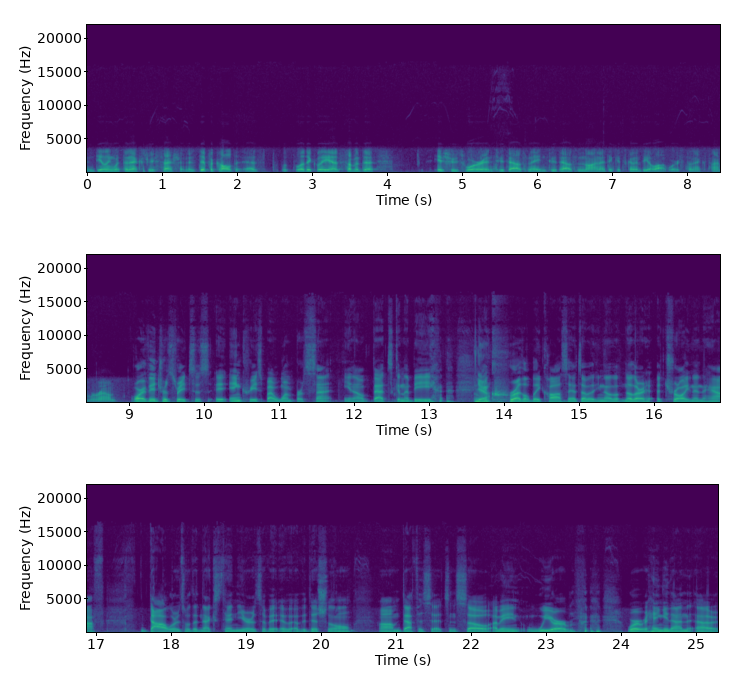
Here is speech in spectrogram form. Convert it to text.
in dealing with the next recession. As difficult as politically as some of the issues were in 2008 and 2009, I think it's going to be a lot worse the next time around. Or if interest rates is increase by one percent, you know that's going to be yeah. incredibly costly. It's a, you know another a trillion and a half dollars for the next 10 years of, of additional um, deficits. And so, I mean, we are we're hanging on, uh,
